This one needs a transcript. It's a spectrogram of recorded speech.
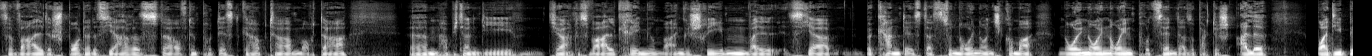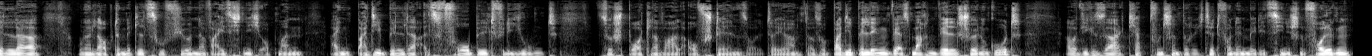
zur Wahl des Sportler des Jahres da auf dem Podest gehabt haben. Auch da ähm, habe ich dann die, tja, das Wahlgremium angeschrieben, weil es ja bekannt ist, dass zu 99,999 Prozent, also praktisch alle Bodybuilder unerlaubte Mittel zuführen. Da weiß ich nicht, ob man einen Bodybuilder als Vorbild für die Jugend zur Sportlerwahl aufstellen sollte. Ja, also Bodybuilding, wer es machen will, schön und gut. Aber wie gesagt, ich habe vorhin schon berichtet von den medizinischen Folgen.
